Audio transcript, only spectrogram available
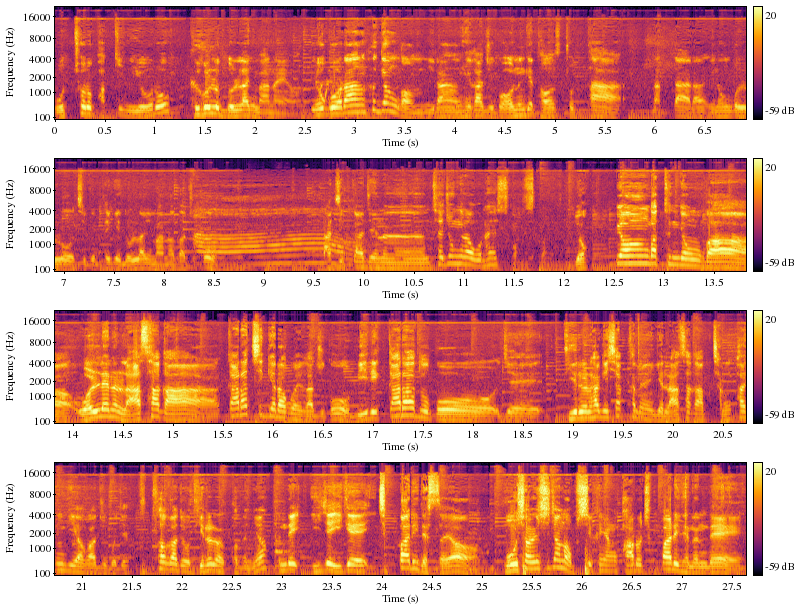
5초로 바뀐 이후로 그걸로 논란이 많아요. 요거랑 흑연검이랑 해가지고 어느 게 더 좋다 낫다랑 이런 걸로 지금 되게 논란이 많아가지고 아... 아직까지는 최종이라고는 할 수가 같아요. 역병 같은 경우가 원래는 라사가 깔아치기라고 해가지고 미리 깔아두고 이제 딜을 하기 시작하면 이게 라사가 장판기여가지고 이제 붙어가지고 딜을 넣거든요. 근데 이제 이게 직발이 됐어요. 모션 시전 없이 그냥 바로 직발이 되는데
